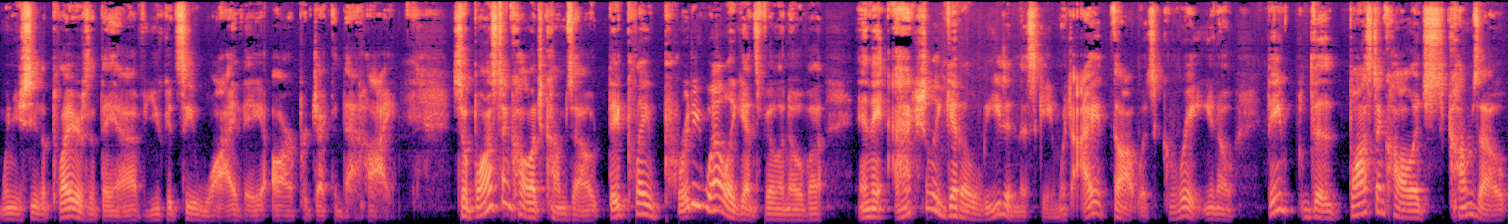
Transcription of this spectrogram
when you see the players that they have, you could see why they are projected that high. So Boston College comes out, they play pretty well against Villanova, and they actually get a lead in this game, which I thought was great. You know, they the Boston College comes out,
